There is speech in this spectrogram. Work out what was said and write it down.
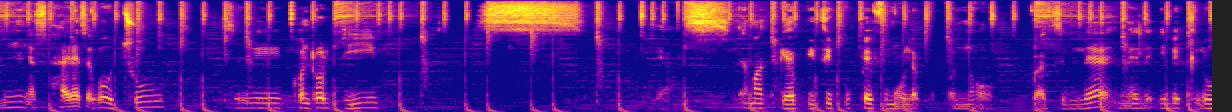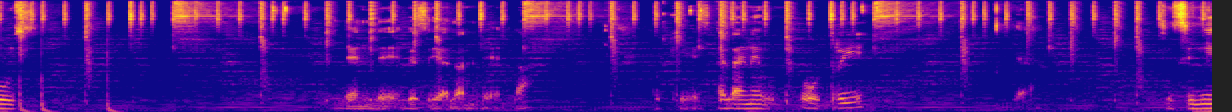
mm, sihighlight ko-2 si-control D yes ama-gap ithi uphefumula no but le kumele ibe close then the, bese iyalandela okay align o3 yeah sisini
